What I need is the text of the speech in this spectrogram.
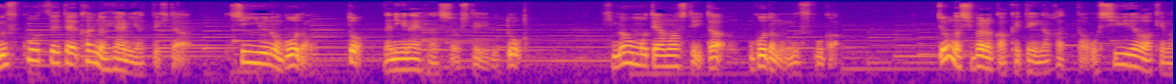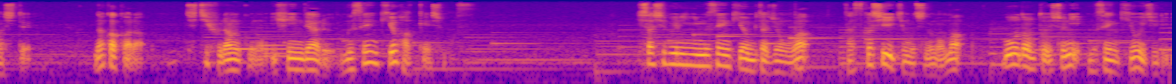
息子を連れて彼の部屋にやってきた親友のゴードンと何気ない話をしていると暇を持て余していたゴードンの息子がジョンがしばらく開けていなかった押し入れを開けまして中から父フランクの遺品である無線機を発見します。久しぶりに無線機を見たジョンは懐かしい気持ちのままゴードンと一緒に無線機をいじり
